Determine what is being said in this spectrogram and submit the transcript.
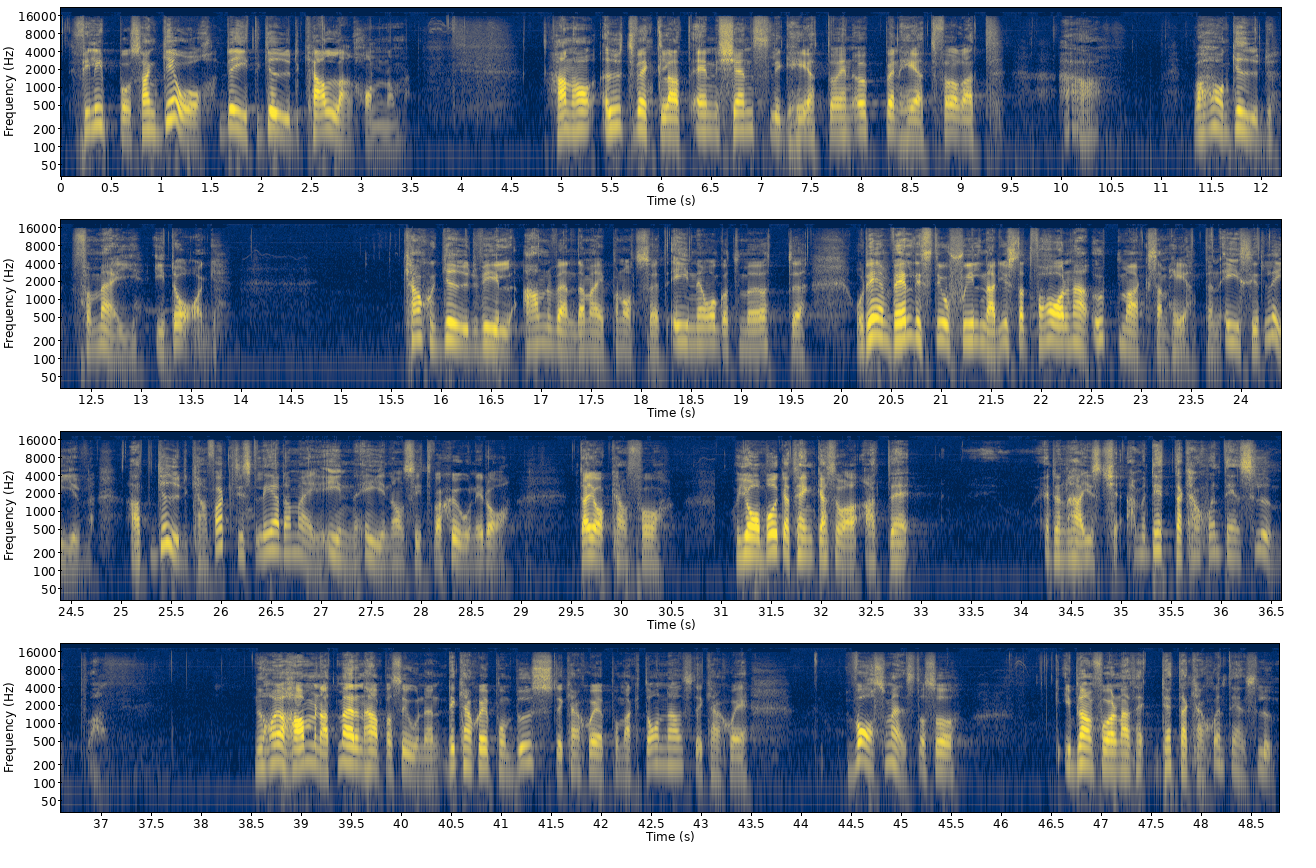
Filippos, han går dit Gud kallar honom. Han har utvecklat en känslighet och en öppenhet för att ja, vad har Gud för mig idag? Kanske Gud vill använda mig på något sätt i något möte. Och det är en väldigt stor skillnad just att få ha den här uppmärksamheten i sitt liv. Att Gud kan faktiskt leda mig in i någon situation idag där jag kan få... Och jag brukar tänka så att det den här just, ja, men detta kanske inte är en slump. Va? Nu har jag hamnat med den här personen. Det kanske är på en buss, det kanske är på McDonalds, det kanske är var som helst. Och så ibland får jag den här, detta kanske inte är en slump.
